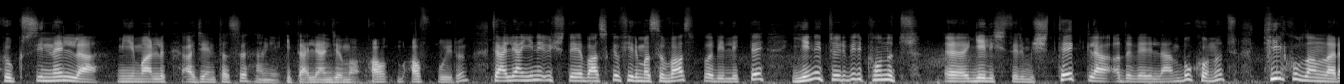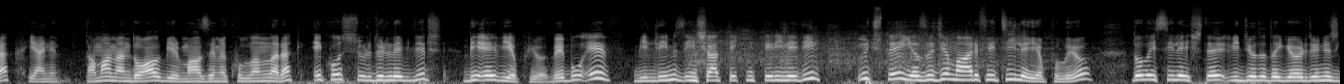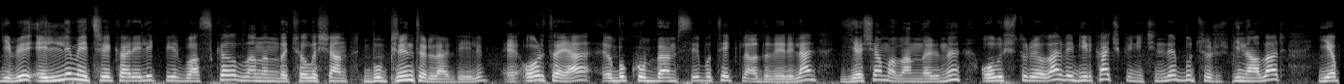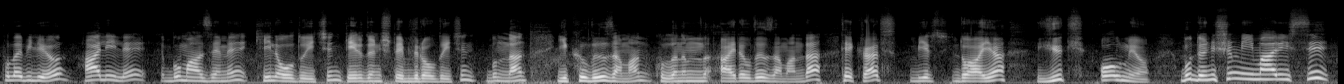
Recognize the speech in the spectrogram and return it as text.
Cuccinella mimarlık acentası hani İtalyanca mı af, af buyurun. İtalyan yine 3D baskı firması Wasp'la birlikte yeni tür bir konut e, geliştirmiş. Tekla adı verilen bu konut kil kullanılarak yani tamamen doğal bir malzeme kullanılarak eko sürdürülebilir bir ev yapıyor. Ve bu ev bildiğimiz inşaat teknikleriyle değil 3D yazıcı marifetiyle yapılıyor. Dolayısıyla işte videoda da gördüğünüz gibi 50 metrekarelik bir baskı alanında çalışan bu printerlar diyelim e, ortaya e, bu kubbemsi, bu tekli adı verilen yaşam alanlarını oluşturuyorlar ve birkaç gün içinde bu tür binalar yapılabiliyor. Haliyle bu malzeme kil olduğu için, geri dönüştürülebilir olduğu için bundan yıkıldığı zaman, kullanım ayrıldığı zaman da tekrar bir doğaya yük olmuyor. Bu dönüşüm mimarisi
